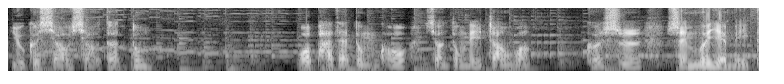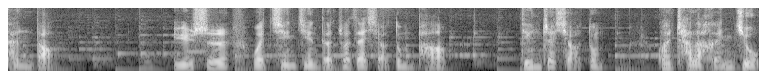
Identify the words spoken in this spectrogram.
有个小小的洞。我趴在洞口向洞内张望，可是什么也没看到。于是我静静地坐在小洞旁，盯着小洞，观察了很久。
